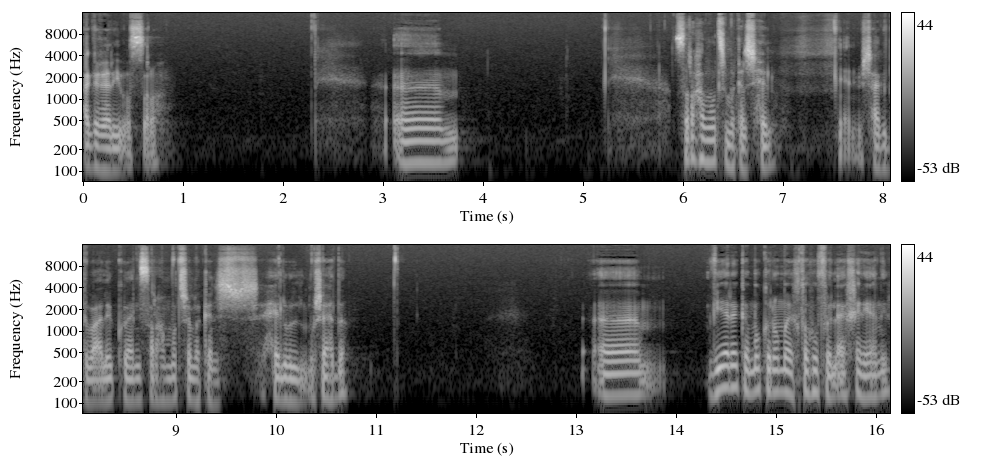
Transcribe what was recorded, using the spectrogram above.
حاجة غريبة الصراحة. صراحة الماتش ما كانش حلو. يعني مش هكدب عليكم يعني صراحة الماتش ما كانش حلو للمشاهدة. فيارا كان ممكن هما يخطفوا في الآخر يعني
